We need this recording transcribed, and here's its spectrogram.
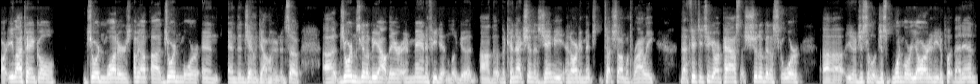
are Eli Pancol, Jordan Waters, I mean uh, Jordan Moore, and and then Jalen Calhoun. And so uh, Jordan's going to be out there, and man, if he didn't look good, uh, the the connection, as Jamie had already mentioned, touched on with Riley, that 52 yard pass that should have been a score, uh, you know, just a, just one more yard, and he'd have put that in.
